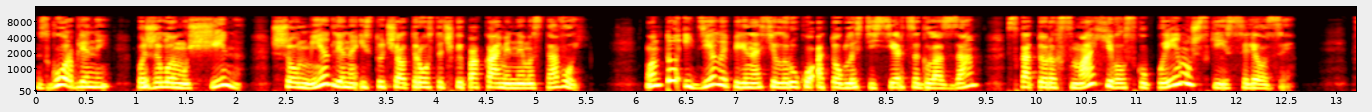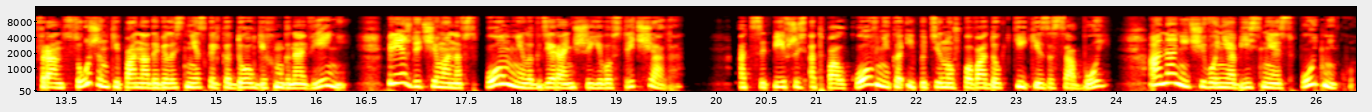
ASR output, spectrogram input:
Сгорбленный, пожилой мужчина, шел медленно и стучал тросточкой по каменной мостовой. Он то и дело переносил руку от области сердца глазам, с которых смахивал скупые мужские слезы. Француженке понадобилось несколько долгих мгновений, прежде чем она вспомнила, где раньше его встречала. Отцепившись от полковника и потянув поводок Кики за собой, она, ничего не объясняя спутнику,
